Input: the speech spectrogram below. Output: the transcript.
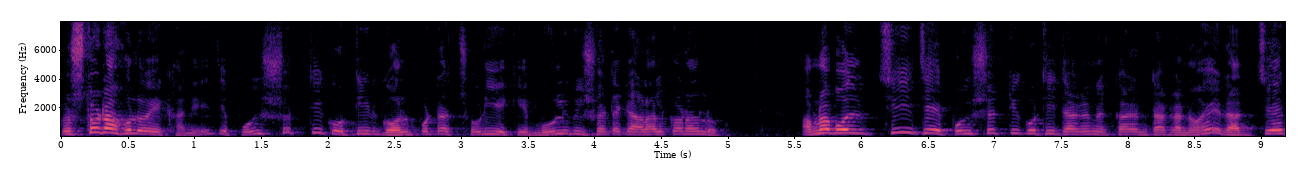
প্রশ্নটা হলো এখানে যে পঁয়ষট্টি কোটির গল্পটা ছড়িয়ে কি মূল বিষয়টাকে আড়াল করা হলো? আমরা বলছি যে পঁয়ষট্টি কোটি টাকা টাকা নয়, রাজ্যের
